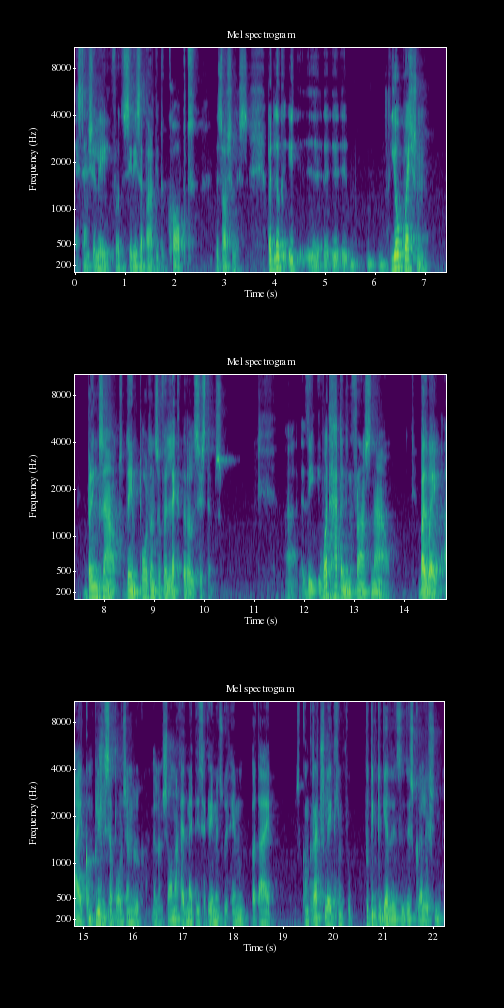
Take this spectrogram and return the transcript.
essentially for the Syriza party to co-opt the socialists. But look, it, uh, uh, your question brings out the importance of electoral systems. Uh, the, what happened in France now, by the way, I completely support Jean-Luc Mélenchon. I've had my disagreements with him, but I congratulate him for putting together this, this coalition.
